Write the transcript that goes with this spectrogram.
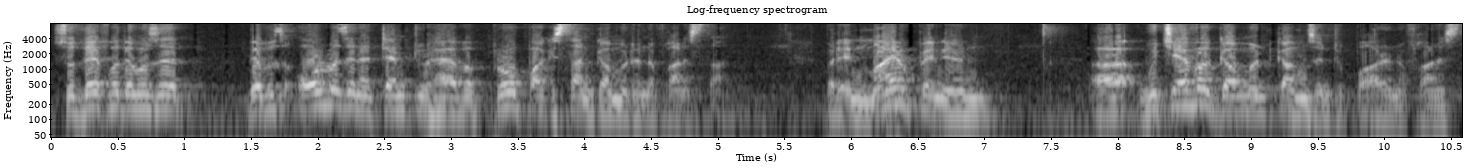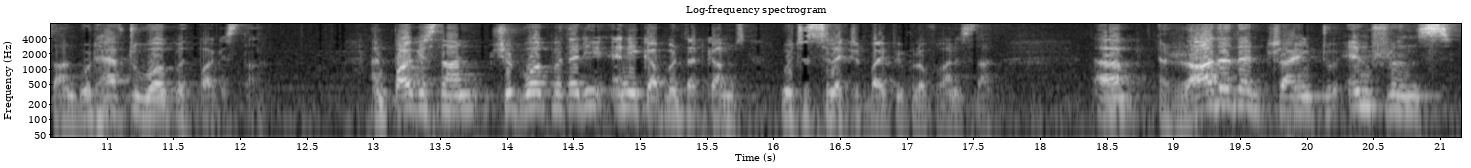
So therefore, there was a there was always an attempt to have a pro-Pakistan government in Afghanistan. But in my opinion, uh, whichever government comes into power in Afghanistan would have to work with Pakistan. And Pakistan should work with any, any government that comes, which is selected by people of Afghanistan. Um, rather than trying to influence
